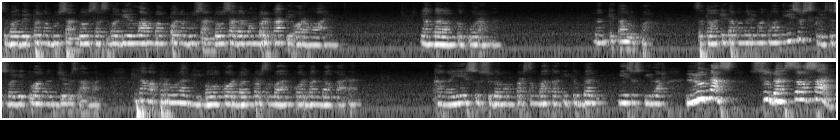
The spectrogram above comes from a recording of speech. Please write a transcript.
sebagai penebusan dosa, sebagai lambang penebusan dosa dan memberkati orang lain yang dalam kekurangan. Dan kita lupa, setelah kita menerima Tuhan Yesus Kristus sebagai Tuhan dan Juru Selamat, kita nggak perlu lagi bawa korban persembahan korban bakaran. Karena Yesus sudah mempersembahkan itu dan Yesus bilang, lunas, sudah selesai.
